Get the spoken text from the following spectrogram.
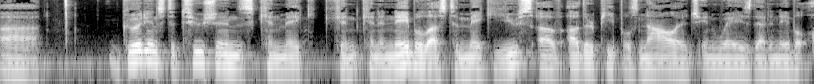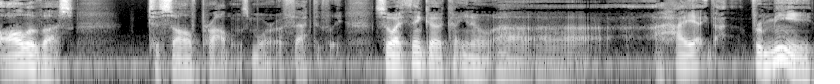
uh, good institutions can make can can enable us to make use of other people's knowledge in ways that enable all of us to solve problems more effectively. So I think a you know uh, a high for me.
